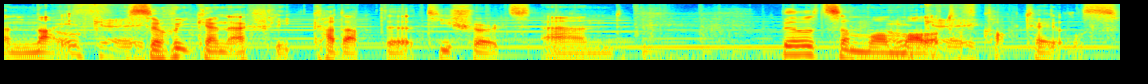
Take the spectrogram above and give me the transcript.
a knife, okay. so we can actually cut up the t-shirts and build some more okay. Molotov cocktails.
